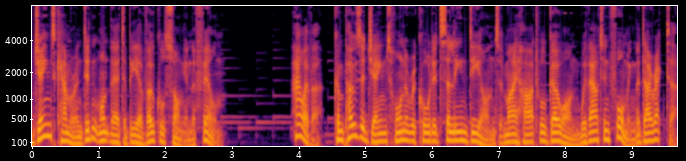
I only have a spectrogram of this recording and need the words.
James Cameron didn't want there to be a vocal song in the film, However, composer James Horner recorded Celine Dion's My Heart Will Go On without informing the director.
